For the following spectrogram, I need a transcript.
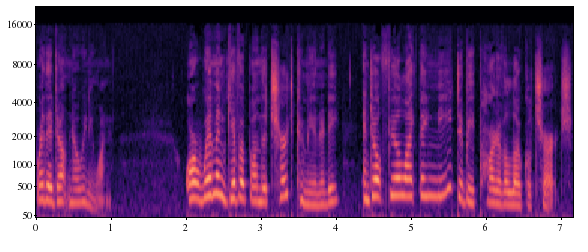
where they don't know anyone. Or women give up on the church community and don't feel like they need to be part of a local church.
